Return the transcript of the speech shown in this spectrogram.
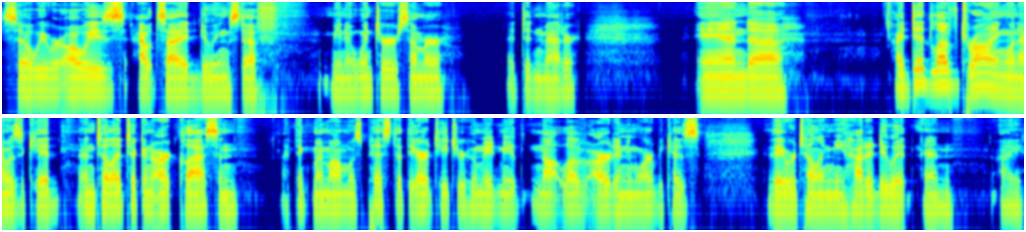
So we were always outside doing stuff, you know, winter, summer, it didn't matter. And uh, I did love drawing when I was a kid until I took an art class and I think my mom was pissed at the art teacher who made me not love art anymore because they were telling me how to do it and I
